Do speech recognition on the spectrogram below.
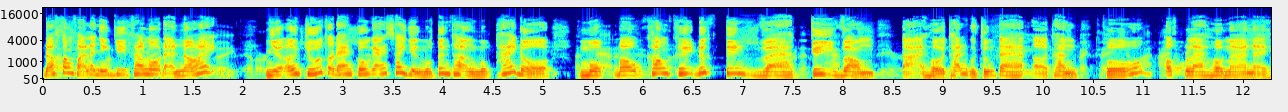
đó không phải là những gì Phaolô đã nói. Nhờ ơn Chúa tôi đang cố gắng xây dựng một tinh thần, một thái độ, một bầu không khí đức tin và kỳ vọng tại hội thánh của chúng ta ở thành phố Oklahoma này.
